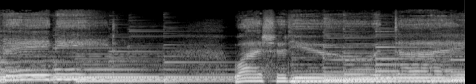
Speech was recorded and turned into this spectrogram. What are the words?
they need, why should you and I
